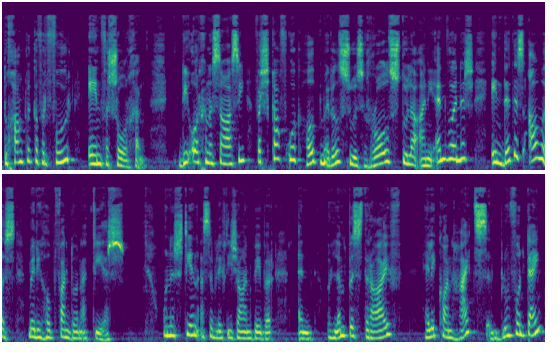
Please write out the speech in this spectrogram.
toeganklike vervoer en versorging. Die organisasie verskaf ook hulpmiddels soos rolstoele aan die inwoners en dit is alles met die hulp van donateurs. Ondersteun asseblief die Jean Webber in Olympus Drive, Helicon Heights in Bloemfontein.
